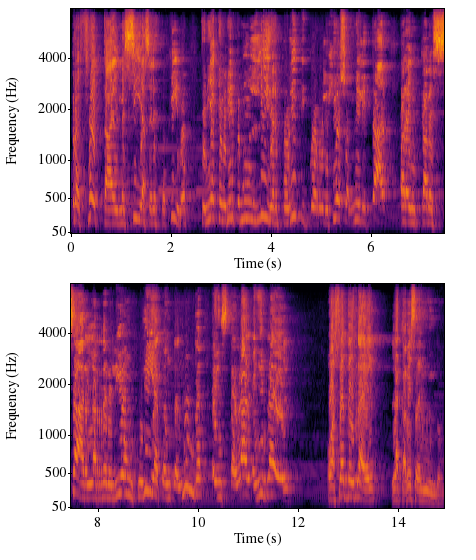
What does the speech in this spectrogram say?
profeta, el Mesías, el escogido, tenía que venir como un líder político, religioso, militar, para encabezar la rebelión judía contra el mundo e instaurar en Israel o hacer de Israel la cabeza del mundo.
